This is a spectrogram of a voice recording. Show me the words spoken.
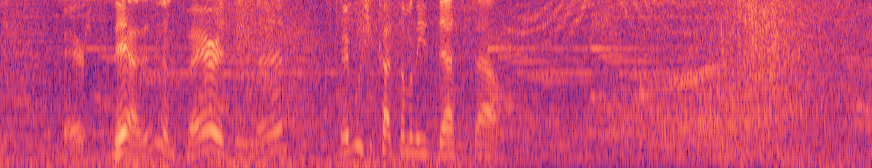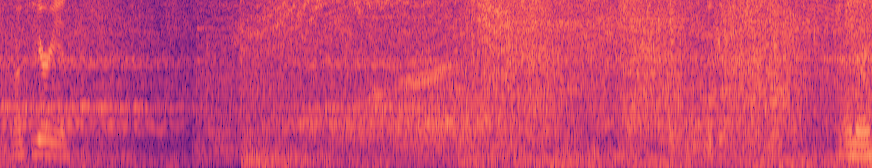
just embarrassing. Yeah, this is embarrassing, man. Maybe we should cut some of these deaths out. I'm furying. Take this with it. I know.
